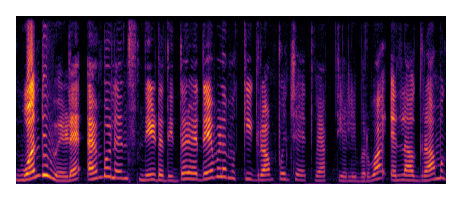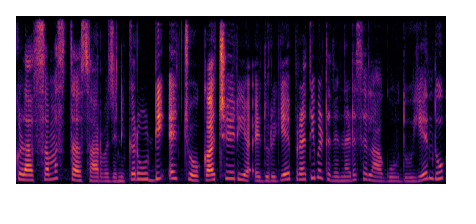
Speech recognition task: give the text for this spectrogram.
ಒಂದು ವೇಳೆ ಆಂಬ್ಯುಲೆನ್ಸ್ ನೀಡದಿದ್ದರೆ ದೇವಳಮಕ್ಕಿ ಗ್ರಾಮ ಪಂಚಾಯತ್ ವ್ಯಾಪ್ತಿಯಲ್ಲಿ ಬರುವ ಎಲ್ಲ ಗ್ರಾಮಗಳ ಸಮಸ್ತ ಸಾರ್ವಜನಿಕರು ಡಿಎಚ್ಒ ಕಚೇರಿಯ ಎದುರಿಗೆ ಪ್ರತಿಭಟನೆ ನಡೆಸಲಾಗುವುದು ಎಂದು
